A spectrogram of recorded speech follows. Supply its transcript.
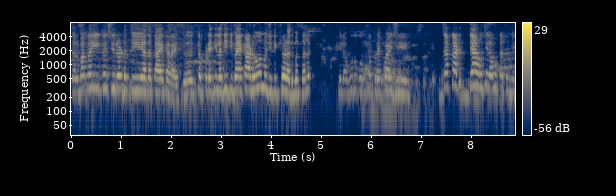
तर बघा ही कशी रडती आता काय करायचं? कपडे तिला देती बाय काढून म्हणजे ती खेळत बसल. तिला हुडकून कपडे पाहिजे. जा काढ द्या हो तिला उठा तुम्ही.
